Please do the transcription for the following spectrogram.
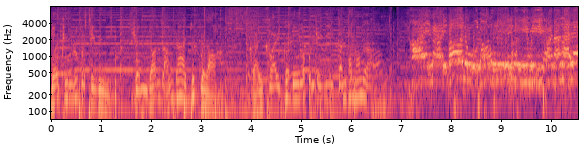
โดยพิมพ์ลบบุรีทีวี ชมย้อนหลังได้ทุกเวลา ใครๆก็ดูลบบุรีทีวีกันทั้งนั้นละใครๆก็ดูลบบุรีทีวีกันนั้นแหละ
